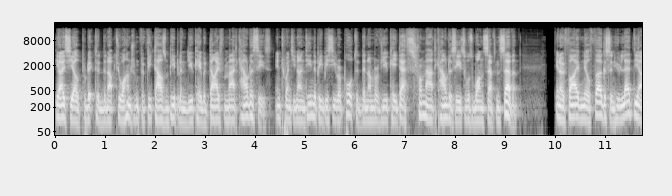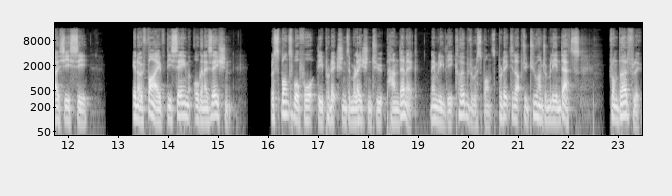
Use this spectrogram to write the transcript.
the ICL predicted that up to 150,000 people in the UK would die from mad cow disease. In 2019, the BBC reported the number of UK deaths from mad cow disease was 177. In 05, Neil Ferguson, who led the ICC, in 05, the same organisation responsible for the predictions in relation to pandemic, namely the COVID response, predicted up to 200 million deaths from bird flu,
